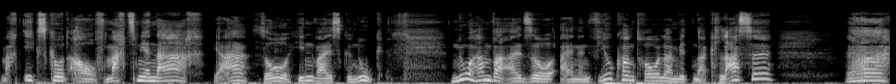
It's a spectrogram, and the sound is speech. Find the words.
macht Xcode auf, macht's mir nach. Ja, so, Hinweis genug. Nur haben wir also einen View-Controller mit einer Klasse, ja,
